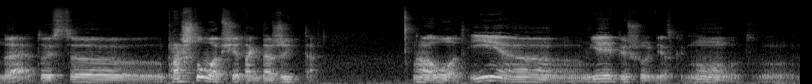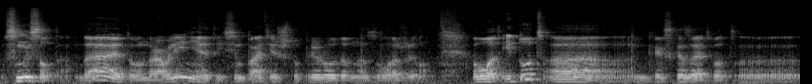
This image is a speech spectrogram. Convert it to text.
Да? То есть, э, про что вообще тогда жить-то? А, вот. И э, я ей пишу, дескать, ну, вот, э, смысл-то, да, этого нравления, этой симпатии, что природа в нас заложила. Вот. И тут, э, как сказать, вот, э,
